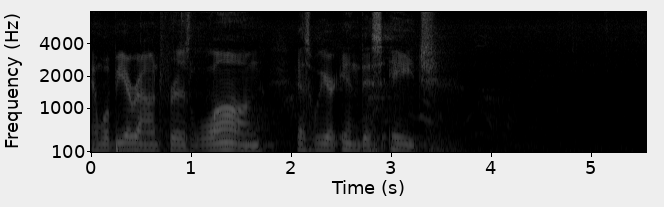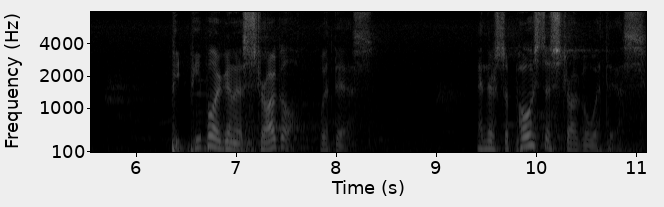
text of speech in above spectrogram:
and will be around for as long as we are in this age. P- people are going to struggle with this, and they're supposed to struggle with this.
